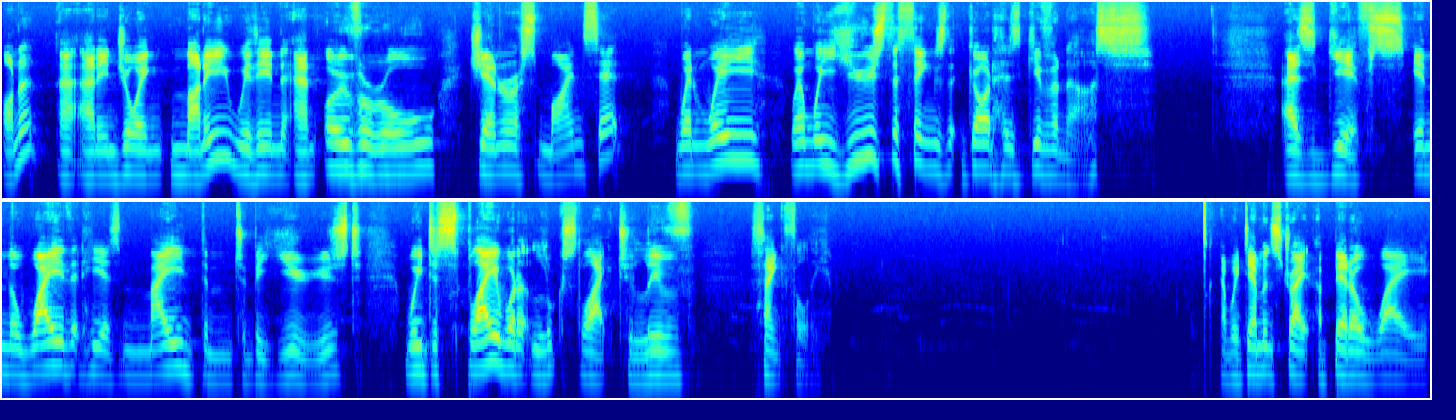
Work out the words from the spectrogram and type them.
on it uh, and enjoying money within an overall generous mindset. When we, when we use the things that God has given us as gifts in the way that He has made them to be used, we display what it looks like to live thankfully. And we demonstrate a better way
